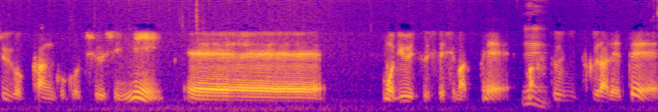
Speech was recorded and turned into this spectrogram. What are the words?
中国、韓国を中心に、えー、もう流出してしまって、まあ、普通に作られて、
